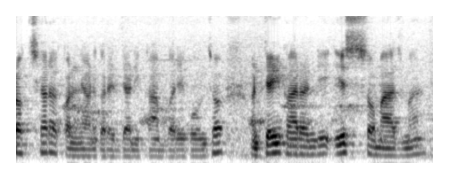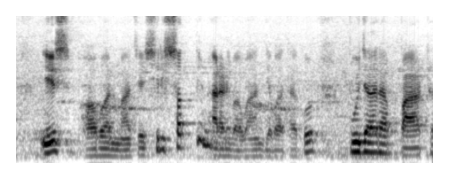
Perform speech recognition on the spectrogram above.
रक्षा र कल्याण गरेर जाने काम गरेको हुन्छ। अनि त्यही कारणले यस समाजमा यस भवनमा चाहिँ श्री सत्यनारायण भगवान् देवताको पूजा र पाठ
